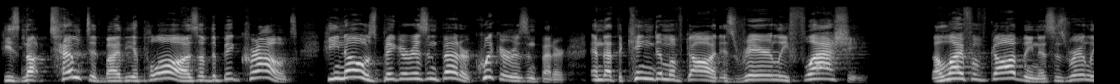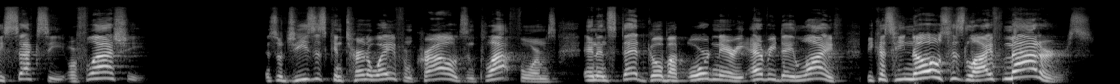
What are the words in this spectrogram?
He's not tempted by the applause of the big crowds. He knows bigger isn't better, quicker isn't better, and that the kingdom of God is rarely flashy. The life of godliness is rarely sexy or flashy. And so Jesus can turn away from crowds and platforms and instead go about ordinary, everyday life because he knows his life matters.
